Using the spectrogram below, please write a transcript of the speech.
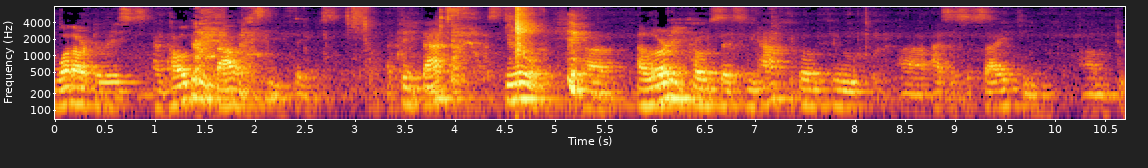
What are the risks and how do we balance these things? I think that's still uh, a learning process we have to go through uh, as a society um, to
